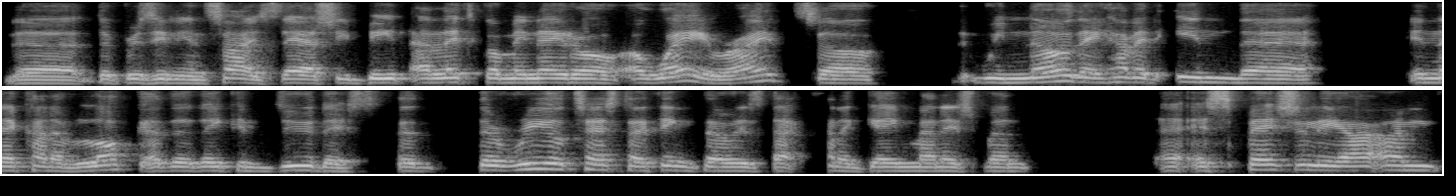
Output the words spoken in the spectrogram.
the, the Brazilian sides. They actually beat Atletico Mineiro away, right? So we know they have it in their in their kind of locker that they can do this. The the real test, I think, though, is that kind of game management. Especially, I'm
